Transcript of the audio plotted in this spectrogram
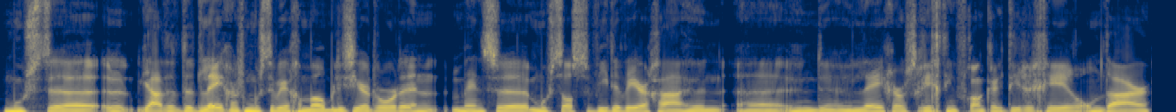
moest, ja, de, de, legers moesten weer gemobiliseerd worden. En mensen moesten als de wiede weerga hun, hun, hun legers richting Frankrijk dirigeren. Om daar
